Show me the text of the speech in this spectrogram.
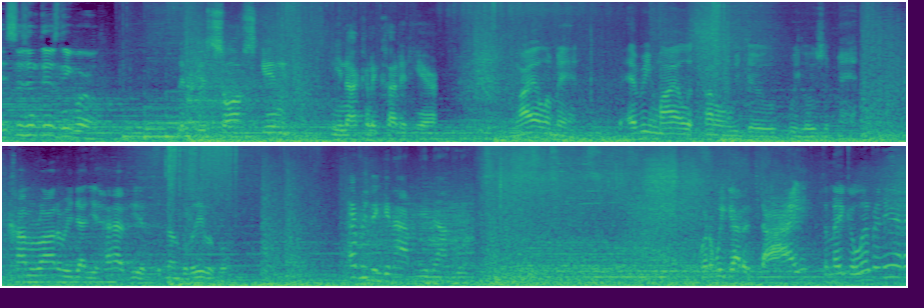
This isn't Disney World. If you're soft skinned, you're not going to cut it here. Mile a man. Every mile of tunnel we do, we lose a man. The camaraderie that you have here is unbelievable. Everything can happen to you down here. What do we got to die to make a living here?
